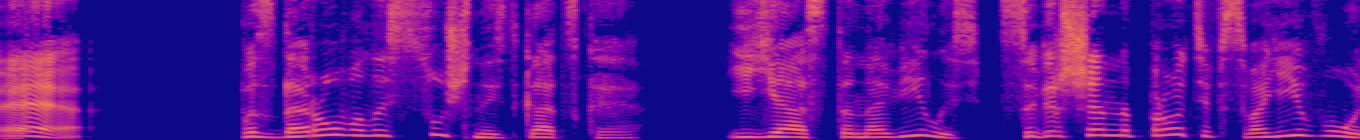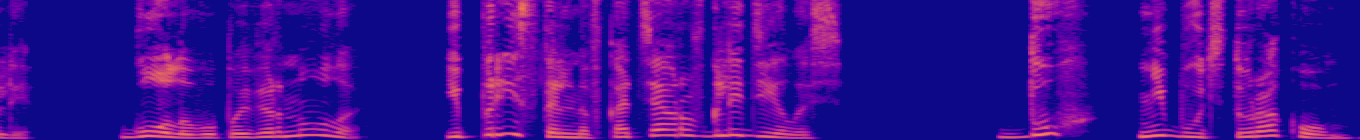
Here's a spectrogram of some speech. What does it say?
«Э!» — поздоровалась сущность гадская, и я остановилась совершенно против своей воли, голову повернула и пристально в котяру вгляделась. Дух, не будь дураком,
